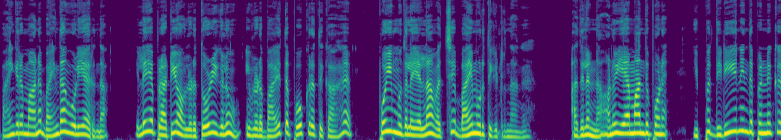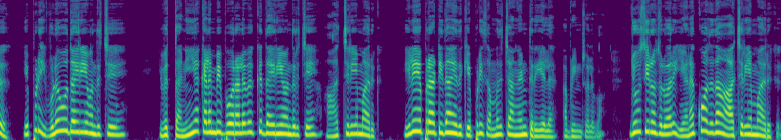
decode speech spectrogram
பயங்கரமான பயந்தாங்கோலியா இருந்தா. இளைய பிராட்டியும் அவளோட தோழிகளும் இவளோட பயத்தை போக்குறதுக்காக பொய் முதலையெல்லாம் வச்சு பயமுறுத்திக்கிட்டு இருந்தாங்க. அதுல நானும் ஏமாந்து போனேன். இப்ப திடீர்னு இந்த பெண்ணுக்கு எப்படி இவ்வளவு தைரியம் வந்துச்சு? இவ தனியா கிளம்பி போற அளவுக்கு தைரியம் வந்துருச்சே. ஆச்சரியமா இருக்கு. இளைய பிராட்டி தான் இதுக்கு எப்படி சம்மதிச்சாங்கன்னு தெரியல அப்படின்னு சொல்லுவான் ஜோசியரும் சொல்லுவாரு எனக்கும் அதுதான் ஆச்சரியமா இருக்கு.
